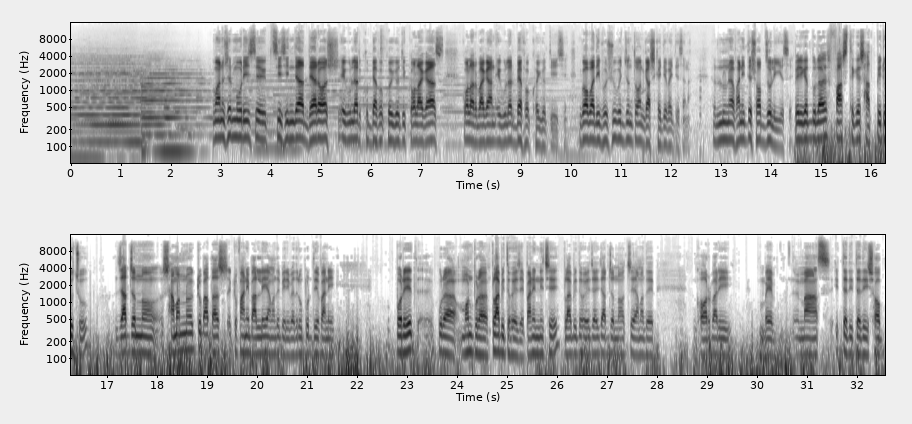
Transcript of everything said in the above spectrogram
মানুষের মরিচ চিচিন্দা ঢেঁড়স, এগুলার খুব ব্যাপক ক্ষয়ক্ষতি, কলা গাছ, কলার বাগান, এগুলার ব্যাপক ক্ষয়ক্ষতি হয়েছে। গবাদি পশু পর্যন্ত ঘাস খাইতে পাইতেছে না। লুনা পানিতে সব জ্বলে গেছে ব্যারিকেডগুলো পাঁচ থেকে সাত ফিট উঁচু, যার জন্য সামান্য একটু বাতাস, একটু পানি বাড়লেই আমাদের বেরিবাদের উপর দিয়ে পানি পরে পুরা মন পুরা প্লাবিত হয়ে যায়, পানির নিচে প্লাবিত হয়ে যায়, যার জন্য হচ্ছে আমাদের ঘর বাড়ি মাছ ইত্যাদি ইত্যাদি সব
